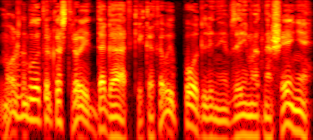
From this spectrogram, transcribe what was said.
Можно было только строить догадки, каковы подлинные взаимоотношения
